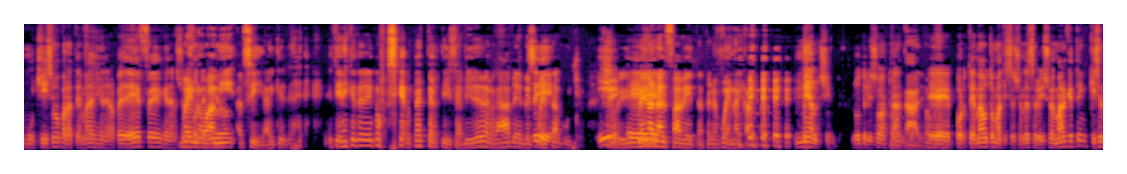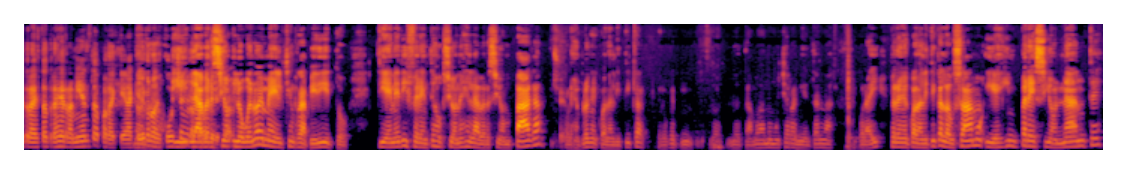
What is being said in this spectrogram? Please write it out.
Muchísimo para temas de generar PDF, generación bueno, de Bueno, a mí, sí, hay que, tienes que tener como cierta experticia. A mí de verdad me, cuesta mucho. Soy eh, medio analfabeta, pero es buena Canva. MailChimp, lo utilizo bastante. Eh, por tema de automatización de servicio de marketing, quise traer estas tres herramientas para que aquellos que nos escuchen. Y la versión, lo bueno de MailChimp, rapidito, tiene diferentes opciones en la versión paga. Por ejemplo, en Ecoanalítica, creo que le estamos dando mucha herramienta por ahí, pero en Ecoanalítica la usamos y es impresionante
